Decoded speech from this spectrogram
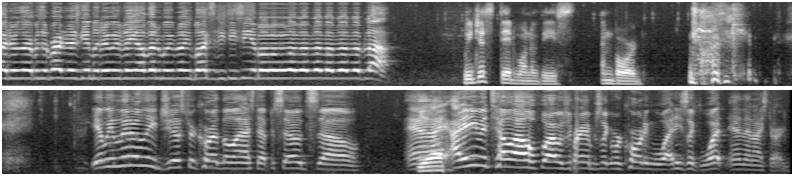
back to another episode of Game, today we're playing Alpha, and we're playing and blah, blah, blah, blah, blah, blah, blah, blah. We just did one of these. I'm bored. yeah, we literally just recorded the last episode, so... And yeah. I, I didn't even tell Alpha I was recording, I'm just like recording what, he's like, what, and then I started.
